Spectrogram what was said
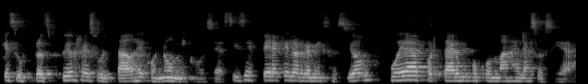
que sus propios resultados económicos. O sea, sí se espera que la organización pueda aportar un poco más a la sociedad.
